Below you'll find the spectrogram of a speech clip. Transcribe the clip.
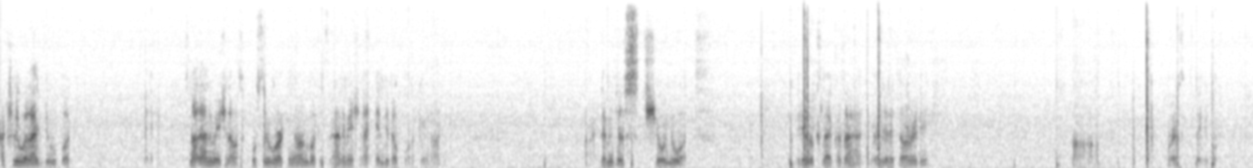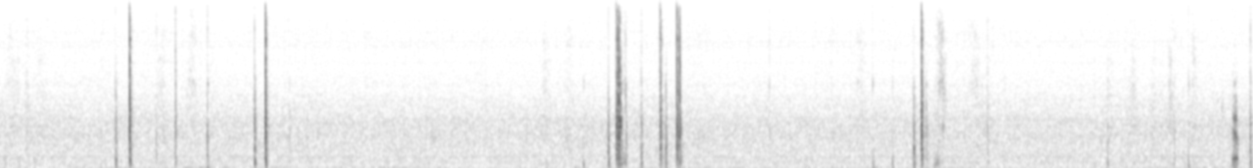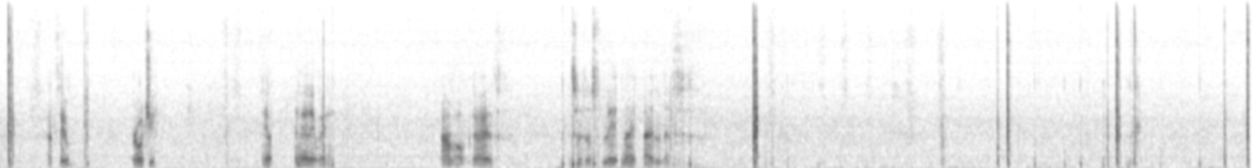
actually well I do but it's not the animation I was supposed to be working on but it's the animation I ended up working on. Alright let me just show you what the video looks like because I had rendered it already. Um, where's the play button Yep, that's him. Roachy. Yep, anyway. I'm out, guys. This is just late night idleness.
